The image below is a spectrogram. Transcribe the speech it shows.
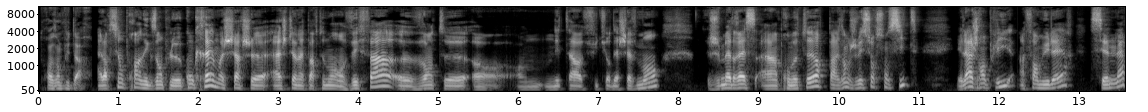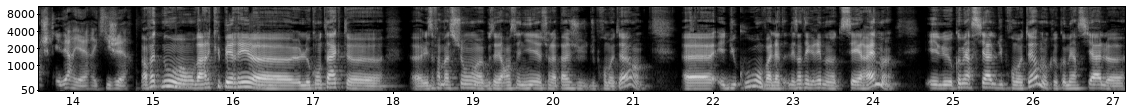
trois ans plus tard. Alors si on prend un exemple concret, moi je cherche à acheter un appartement en VFA, euh, vente euh, en, en, état futur d'achèvement. Je m'adresse à un promoteur, par exemple, je vais sur son site et là je remplis un formulaire c'est Unlatch qui est derrière et qui gère. En fait, nous, on va récupérer euh, le contact, euh, euh, les informations que vous avez renseignées sur la page du, du promoteur. et du coup, on va les intégrer dans notre CRM. Et le commercial du promoteur, donc le commercial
